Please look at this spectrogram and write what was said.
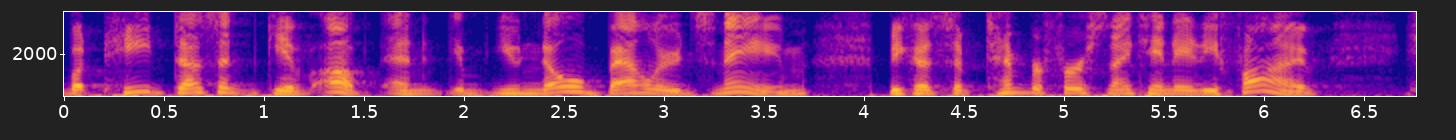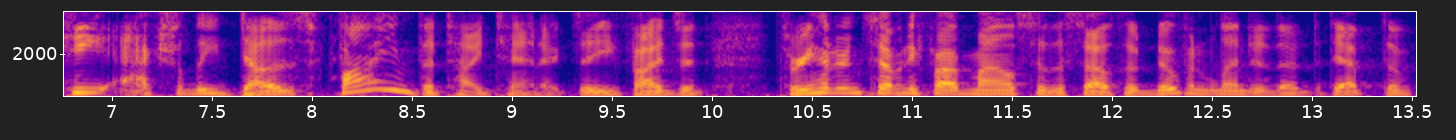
but he doesn't give up and you- know ballard's name because september 1st 1985 he actually does find the Titanic. He finds it 375 miles to the south of Newfoundland at a depth of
